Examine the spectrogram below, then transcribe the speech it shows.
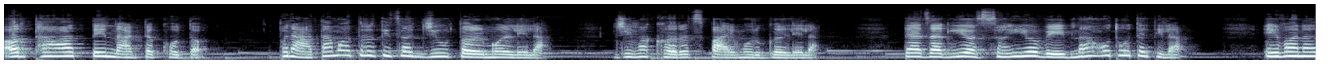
अर्थात ते नाटक होतं. पण आता मात्र तिचा जीव तळमळलेला जेव्हा खरंच पाय मुरगळलेला. त्या जागी असह्य वेदना होत होत्या तिला. एव्हाना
